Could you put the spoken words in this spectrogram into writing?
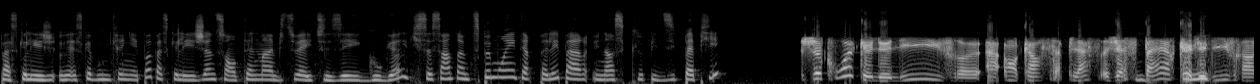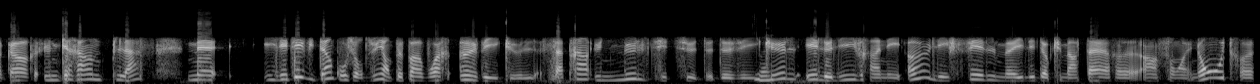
parce que les est-ce que vous ne craignez pas parce que les jeunes sont tellement habitués à utiliser Google qu'ils se sentent un petit peu moins interpellés par une encyclopédie papier? Je crois que le livre a encore sa place. J'espère que oui. le livre a encore une grande place, mais il est évident qu'aujourd'hui, on ne peut pas avoir un véhicule. Ça prend une multitude de véhicules oui. et le livre en est un. Les films et les documentaires euh, en sont un autre.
